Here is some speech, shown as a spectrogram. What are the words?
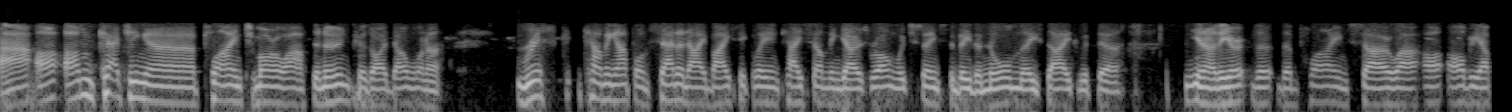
Uh, I, I'm catching a plane tomorrow afternoon because I don't want to risk coming up on Saturday, basically, in case something goes wrong, which seems to be the norm these days with the you know the the, the plane. So uh, I'll, I'll, be up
